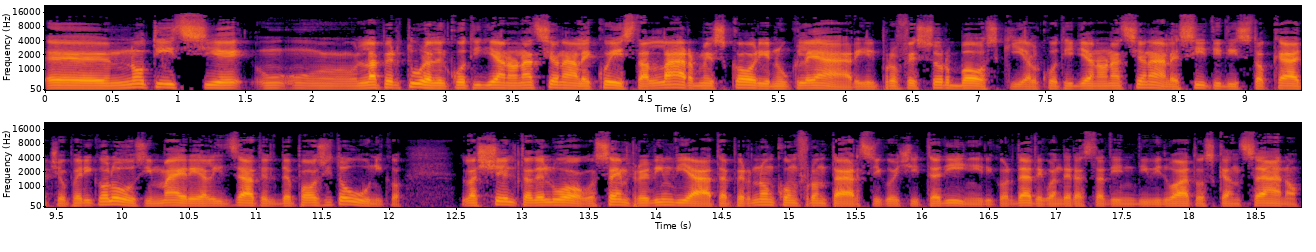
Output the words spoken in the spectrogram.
Eh, notizie, uh, uh, l'apertura del quotidiano nazionale è questa, allarme scorie nucleari, il professor Boschi al quotidiano nazionale, siti di stoccaggio pericolosi, mai realizzato il deposito unico, la scelta del luogo sempre rinviata per non confrontarsi con i cittadini, ricordate quando era stato individuato Scanzano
